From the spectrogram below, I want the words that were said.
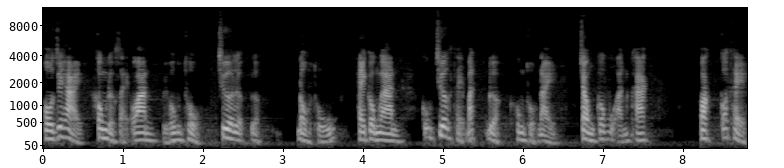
Hồ Duy Hải không được giải oan vì hung thủ chưa được được đầu thú hay công an cũng chưa thể bắt được hung thủ này trong các vụ án khác. Hoặc có thể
